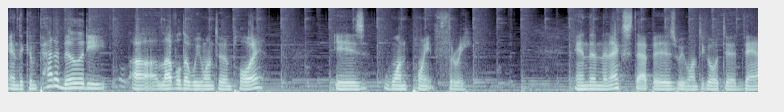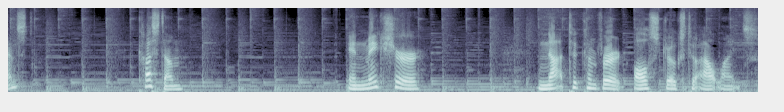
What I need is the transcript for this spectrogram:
and the compatibility uh, level that we want to employ is 1.3. And then the next step is we want to go to advanced, custom, and make sure not to convert all strokes to outlines.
